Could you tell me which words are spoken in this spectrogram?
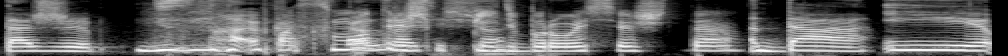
даже не знаю, как Посмотришь, еще. пить бросишь, да. Да, и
